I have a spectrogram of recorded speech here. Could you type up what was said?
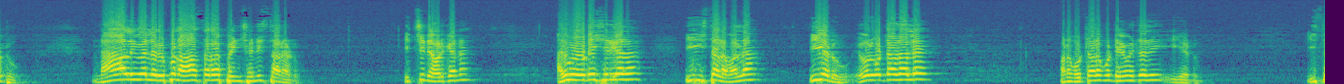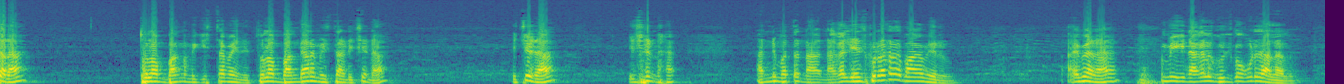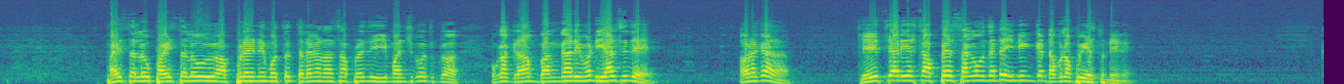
Vote నాలుగు వేల రూపాయలు ఆసరా పెన్షన్ ఇస్తాడు ఇచ్చిండు ఎవరికైనా? అది కూడా ఓటేసారు కదా. ఈ ఇస్తాడా మళ్ళా? ఇయ్యడు. ఎవరు కొట్టాడాలే? మనం కొట్టాడకుంటే ఏమవుతుంది ఇయ్యడు. ఇస్తాడా? తులం బంగం మీకు ఇష్టమైంది. తులం బంగారం ఇస్తాడు. ఇచ్చిండా? ఇచ్చిండా? ఇచ్చిండా? అన్ని మొత్తం నగలు చేసుకున్నారా బాగా మీరు? అయిపోయినా? మీ నగలు గుంజుకోకుండా అలాలు పైసలు పైసలు అప్పులైన మొత్తం తెలంగాణ రాష్ట్రం అప్పుడైంది ఈ మనిషికి ఒక- ఒక గ్రామ్ బంగారం ఇవ్వండి ఇవ్వాల్సిందే. అవునా కదా? కేసీఆర్ చేస్తే అప్పే సగం ఉందంటే ఇన్ని ఇంకా డబ్బులు అప్పు చేస్తుండే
